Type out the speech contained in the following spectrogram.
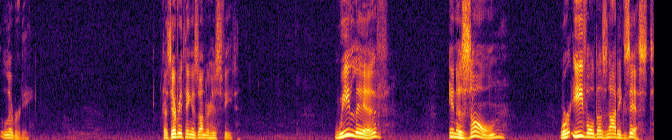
liberty. Because everything is under his feet. We live in a zone where evil does not exist.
